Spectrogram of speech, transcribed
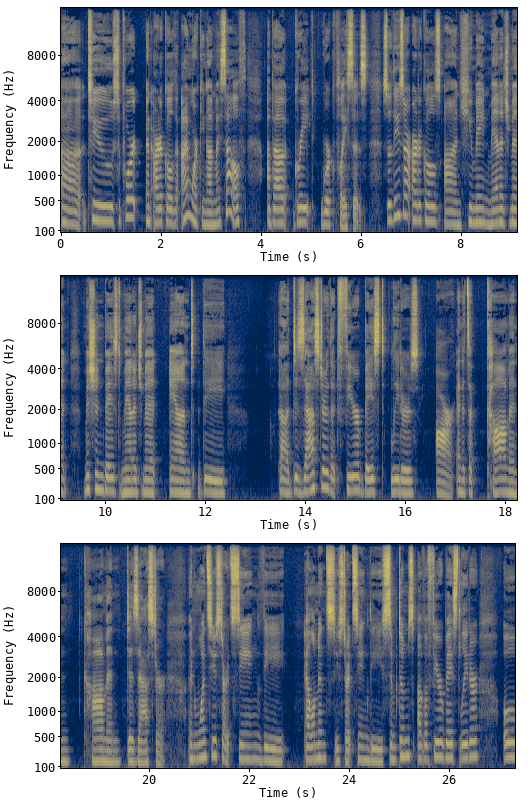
uh, to support an article that I'm working on myself about great workplaces. So these are articles on humane management, mission based management, and the uh, disaster that fear based leaders are. And it's a common, common disaster. And once you start seeing the elements, you start seeing the symptoms of a fear based leader, oh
